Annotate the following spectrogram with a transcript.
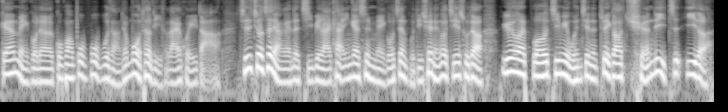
跟美国的国防部部部长叫莫特里来回答。其实就这两个人的级别来看，应该是美国政府的确能够接触到 UFO 机密文件的最高权力之一了。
